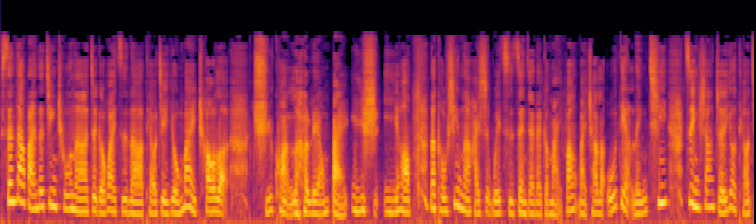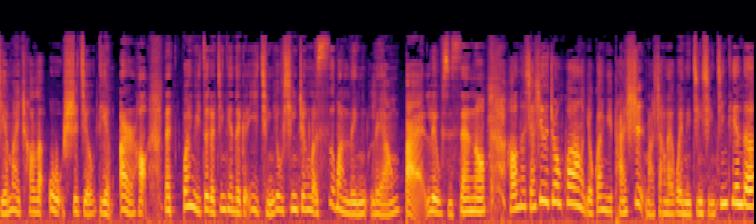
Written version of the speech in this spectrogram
三大盘的进出呢，这个外资呢调节又卖超了，取款了两百一十一哈。那投信呢还是维持站在。那个买方买超了五点零七，自营商则又调节卖超了五十九点二哈。那关于这个今天的一个疫情，又新增了四万零两百六十三哦。好，那详细的状况有关于盘市，马上来为你进行今天的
